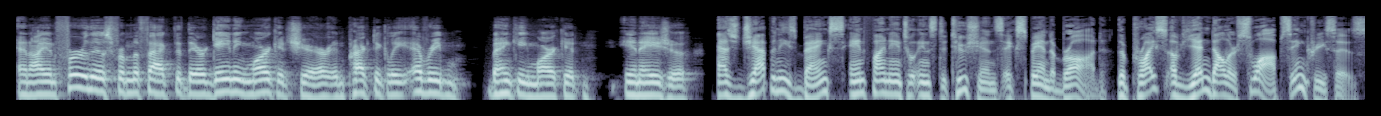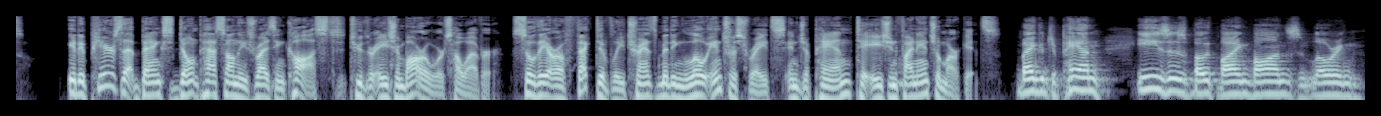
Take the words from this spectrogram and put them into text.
And I infer this from the fact that they are gaining market share in practically every banking market in Asia as Japanese banks and financial institutions expand abroad, the price of yen dollar swaps increases. It appears that banks don't pass on these rising costs to their Asian borrowers, however, so they are effectively transmitting low interest rates in Japan to Asian financial markets. Bank of Japan eases both buying bonds and lowering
